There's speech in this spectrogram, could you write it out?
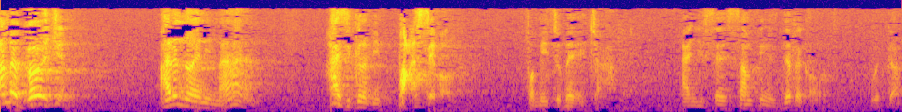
I'm a virgin. I don't know any man. How is it going to be possible for me to bear a child? and you say something is difficult with God.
